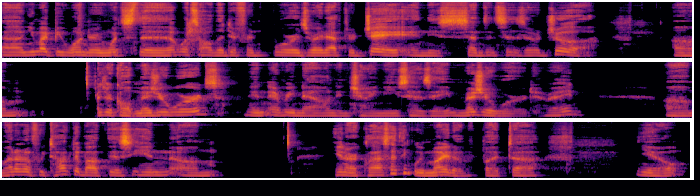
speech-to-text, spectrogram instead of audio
uh, you might be wondering what's the what's all the different words right after J in these sentences or 这 um, these are called measure words, and every noun in Chinese has a measure word, right? Um, I don't know if we talked about this in um, in our class. I think we might have, but uh, you know,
